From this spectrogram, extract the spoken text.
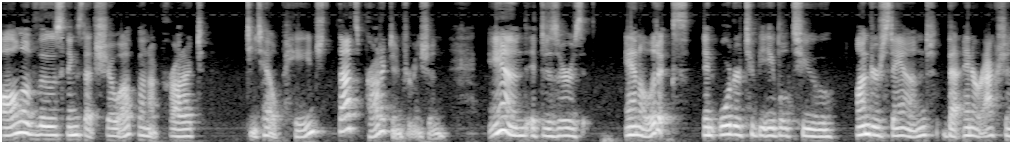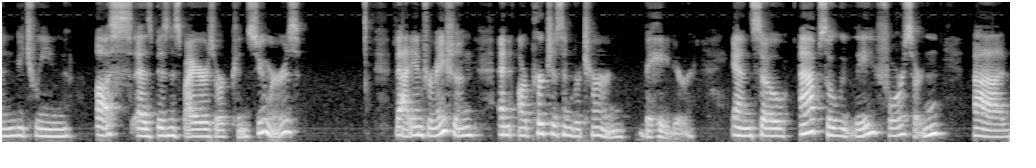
All of those things that show up on a product detail page, that's product information. And it deserves analytics in order to be able to understand that interaction between us as business buyers or consumers that information and our purchase and return behavior. And so, absolutely, for certain, uh,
